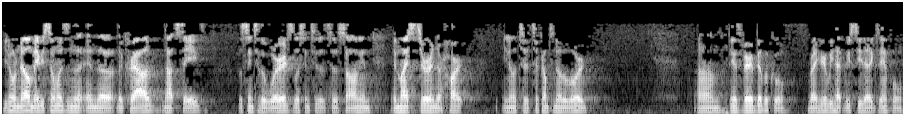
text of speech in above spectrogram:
you don't know. Maybe someone's in the in the, the crowd not saved, listening to the words, listening to the, to the song, and it might stir in their heart, you know, to, to come to know the Lord. Um, I think it's very biblical. Right here, we have, we see that example.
